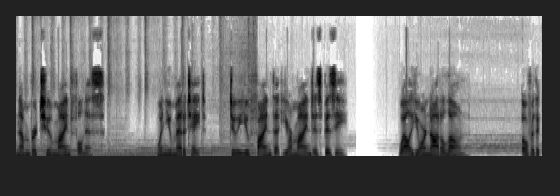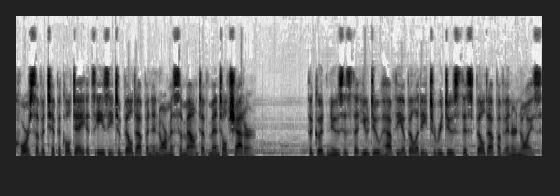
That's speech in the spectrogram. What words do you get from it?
Number 2 Mindfulness When you meditate, do you find that your mind is busy? Well you're not alone. Over the course of a typical day it's easy to build up an enormous amount of mental chatter. The good news is that you do have the ability to reduce this buildup of inner noise,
